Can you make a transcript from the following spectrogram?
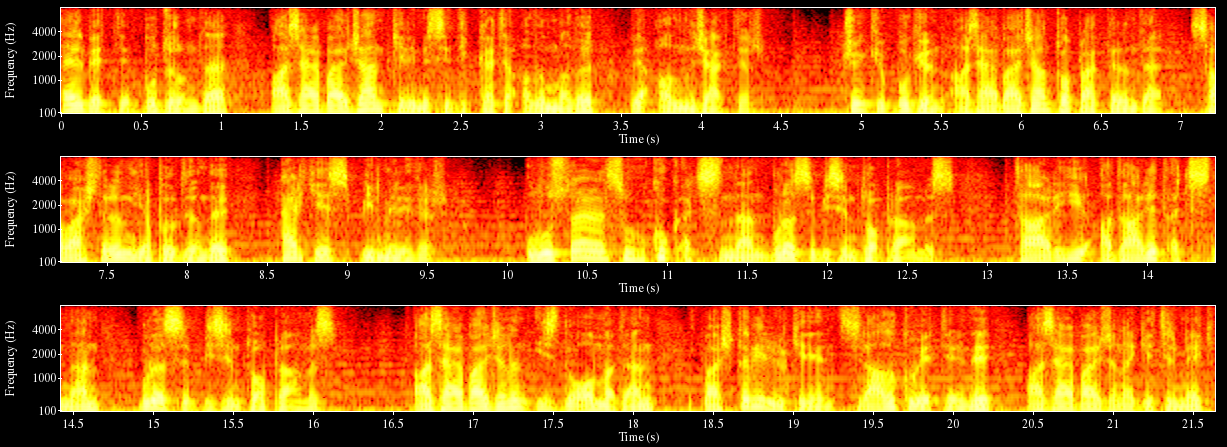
Elbette bu durumda Azerbaycan kelimesi dikkate alınmalı ve alınacaktır. Çünkü bugün Azerbaycan topraklarında savaşların yapıldığını herkes bilmelidir. Uluslararası hukuk açısından burası bizim toprağımız. Tarihi adalet açısından burası bizim toprağımız. Azerbaycan'ın izni olmadan başka bir ülkenin silahlı kuvvetlerini Azerbaycan'a getirmek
